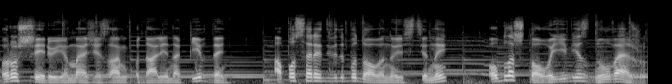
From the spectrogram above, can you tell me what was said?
розширює межі замку далі на південь, а посеред відбудованої стіни облаштовує в'їзну вежу.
